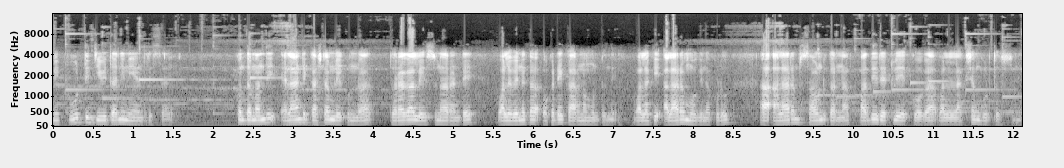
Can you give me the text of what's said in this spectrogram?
మీ పూర్తి జీవితాన్ని నియంత్రిస్తాయి. కొంతమంది ఎలాంటి కష్టం లేకుండా త్వరగా లేస్తున్నారంటే వాళ్ళ వెనుక ఒకటే కారణం ఉంటుంది. వాళ్ళకి అలారం మోగినప్పుడు ఆ అలారం సౌండ్ కన్నా పది రెట్లు ఎక్కువగా వాళ్ళ లక్ష్యం గుర్తొస్తుంది.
